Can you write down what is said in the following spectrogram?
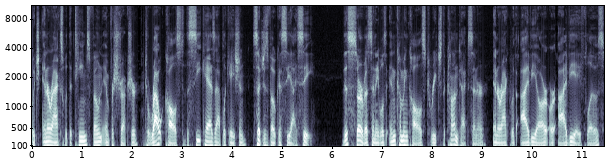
which interacts with the Teams phone infrastructure to route calls to the CCaaS application, such as Voca CIC. This service enables incoming calls to reach the contact center, interact with IVR or IVA flows,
